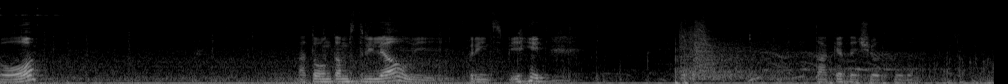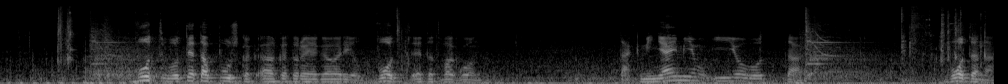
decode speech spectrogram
О! А то он там стрелял и, в принципе... Так, это еще откуда? Вот, вот эта пушка, о которой я говорил. Вот этот вагон. Так, меняем ее вот так. Вот она.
